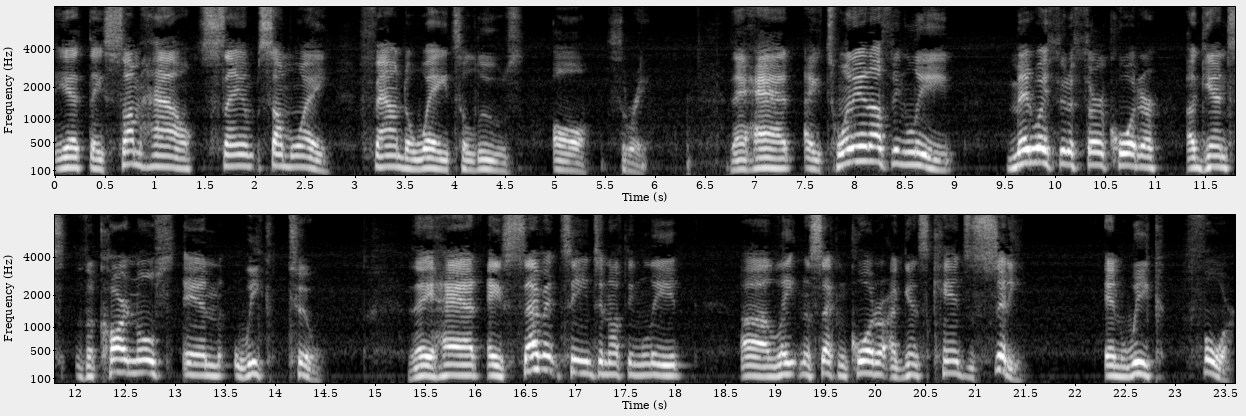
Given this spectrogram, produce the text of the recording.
and yet they somehow same some way found a way to lose all three. They had a 20 to nothing lead midway through the third quarter against the cardinals in week two. They had a 17 to nothing lead uh, late in the second quarter against Kansas City in week four,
